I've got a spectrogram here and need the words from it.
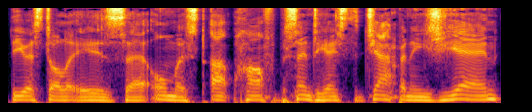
The US dollar is uh, almost up half a percent against the Japanese yen.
